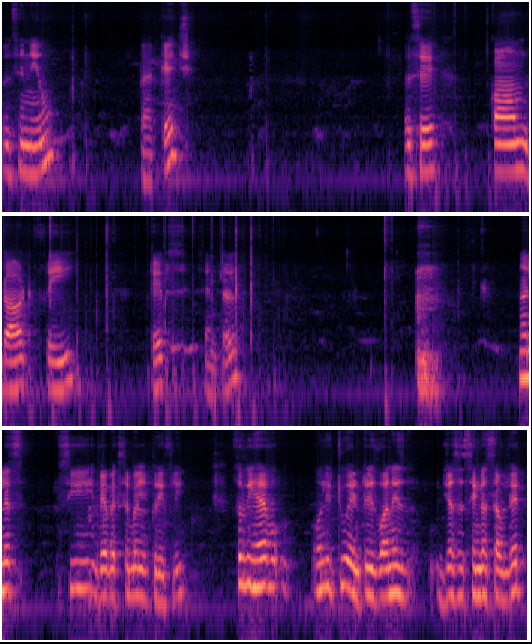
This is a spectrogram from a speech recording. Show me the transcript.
we'll say new package. We'll say com dot free tips central now let's see WebXML briefly. So we have only two entries. One is just a single servlet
